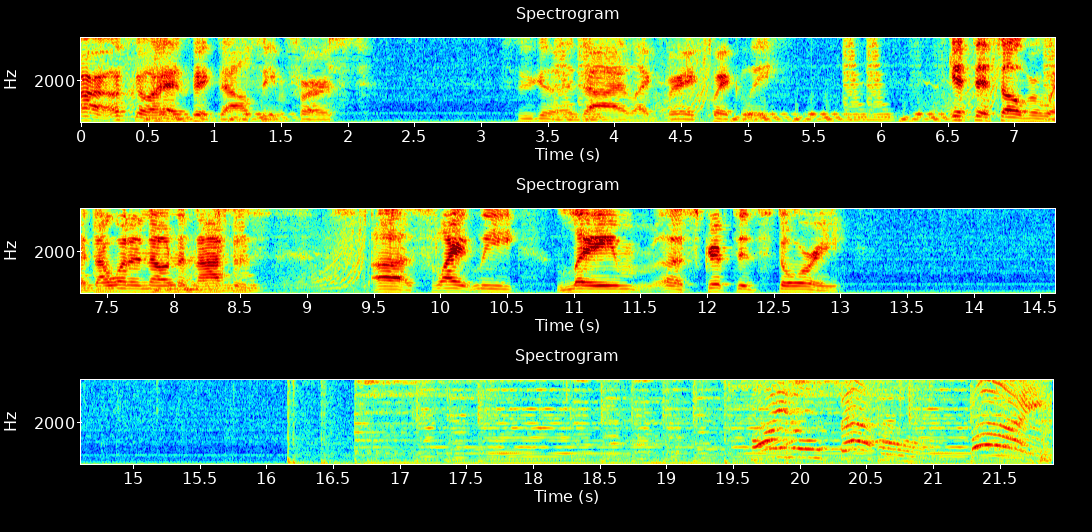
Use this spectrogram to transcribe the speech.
Alright, let's go ahead and pick Dalcine first. He's gonna die, like, very quickly. Let's get this over with. I want to know Nanasa's uh, slightly lame uh, scripted story. Final battle. Fight!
